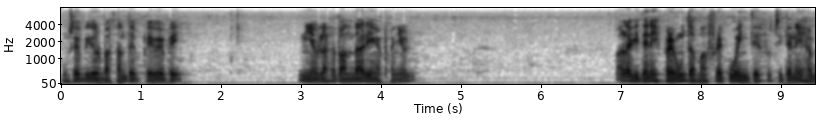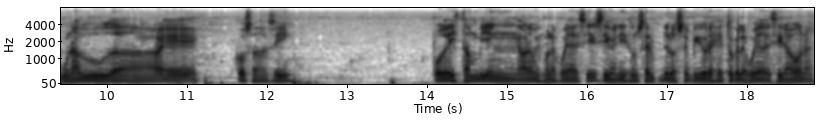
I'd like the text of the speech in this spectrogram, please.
Un servidor bastante PvP. Nieblas de Pandaria en español. Vale, aquí tenéis preguntas más frecuentes. si tenéis alguna duda, eh, cosas así. Podéis también, ahora mismo les voy a decir, si venís de, un de los servidores, esto que les voy a decir ahora.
